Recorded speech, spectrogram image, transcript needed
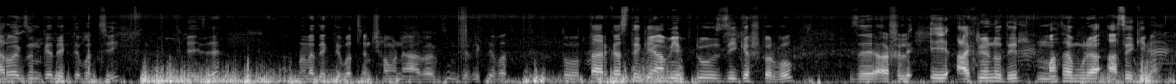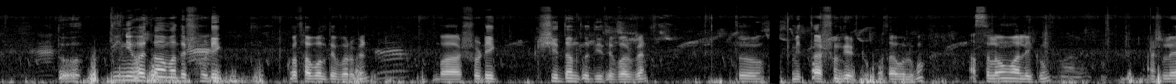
আরও একজনকে দেখতে পাচ্ছি, এই যে আপনারা দেখতে পাচ্ছেন সামনে আরও একজনকে দেখতে পাচ্ছেন তো তার কাছ থেকে আমি একটু জিজ্ঞেস করব যে আসলে এই আঁকড়া নদীর মাথা মুড়া আছে কি না তো তিনি হয়তো আমাদের সঠিক কথা বলতে পারবেন বা সঠিক সিদ্ধান্ত দিতে পারবেন। তো আমি তার সঙ্গে একটু কথা বলব। আসসালামু আলাইকুম। আসলে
